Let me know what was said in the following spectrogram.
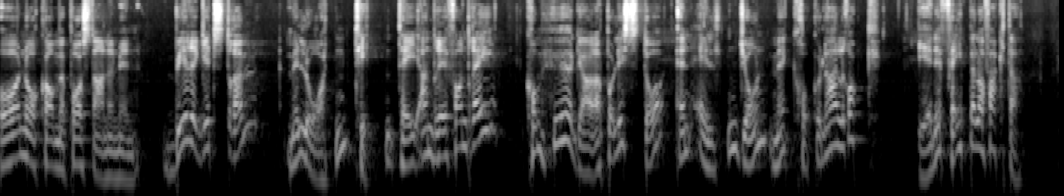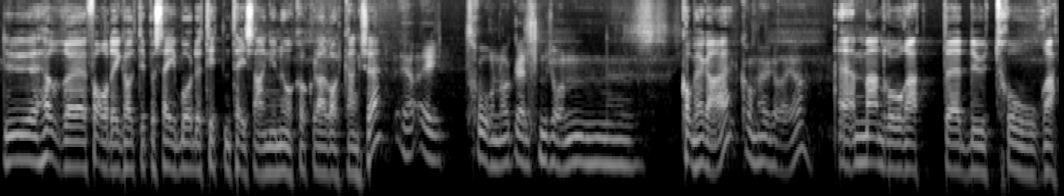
Og nå kommer påstanden min. Birgit Strøm med låten 'Titten til André von Drey' kom høyere på lista enn Elton John med 'Crocodile Rock'. Er det fleip eller fakta? Du hører for deg holdt jeg på å si, både Titten Tei-sangen og Crocodile Rock, kanskje? Ja, jeg tror nok Elton John eh, Kom høyere? kom høyere, ja. Eh, Med andre ord at eh, du tror at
